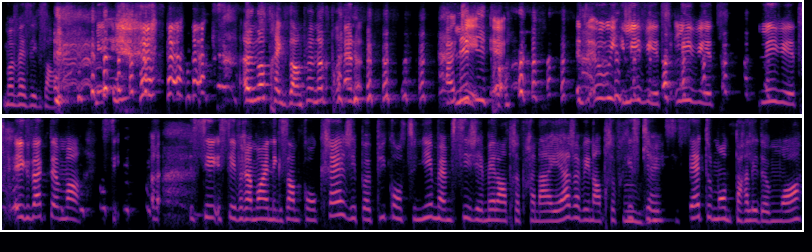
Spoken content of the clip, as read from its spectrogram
Mauvais exemple. un autre exemple, un autre. Les vitres. Euh, euh, oui, les vitres, les vitres, les vitres, exactement. C'est vraiment un exemple concret. Je n'ai pas pu continuer, même si j'aimais l'entrepreneuriat. J'avais une entreprise qui mm-hmm. réussissait, tout le monde parlait de moi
